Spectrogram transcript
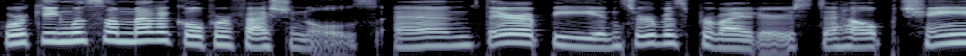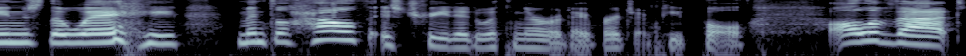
working with some medical professionals and therapy and service providers to help change the way mental health is treated with neurodivergent people. All of that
